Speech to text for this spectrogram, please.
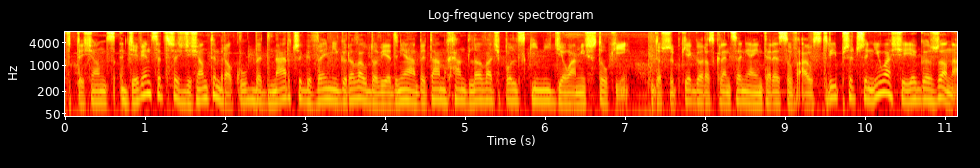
W 1960 roku Bednarczyk wyemigrował do Wiednia, aby tam handlować polskimi dziełami sztuki. Do szybkiego rozkręcenia interesów Austrii przyczyniła się jego żona.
